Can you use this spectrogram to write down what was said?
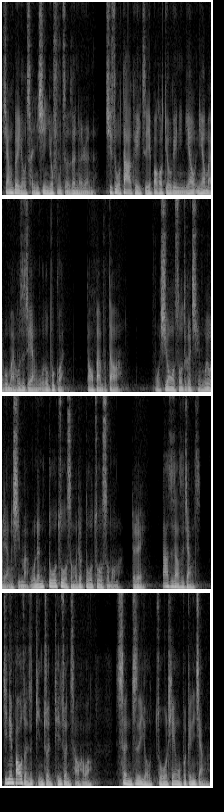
相对有诚信又负责任的人了。其实我大可以直接报告丢给你，你要你要买不买或是怎样，我都不管。但我办不到啊。我希望我收这个钱，我有良心嘛，我能多做什么就多做什么嘛，对不对？大致上是这样子。今天包准是停准停损潮，好不好？甚至有昨天我不跟你讲了，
